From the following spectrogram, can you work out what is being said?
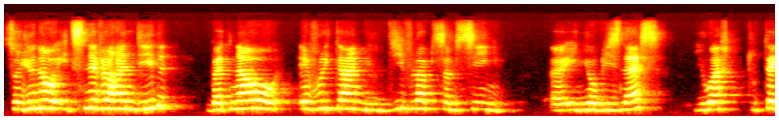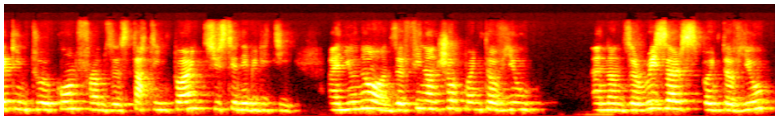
So, you know, it's never ended but now, every time you develop something uh, in your business, you have to take into account from the starting point sustainability. And you know, on the financial point of view and on the results point of view,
